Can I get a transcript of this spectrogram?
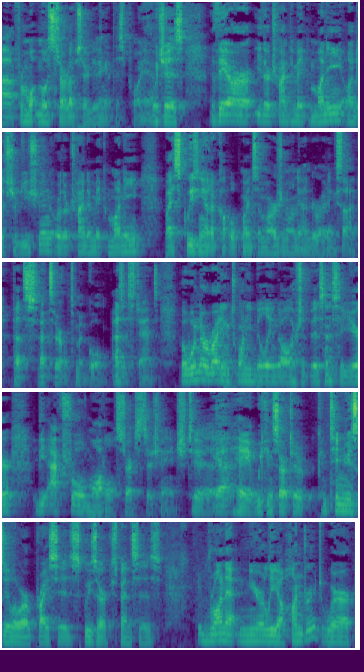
Uh, from what most startups are doing at this point, which is they are either trying to make money on distribution or they're trying to make money by squeezing out a couple points of margin on the underwriting side. That's that's their ultimate goal as it stands. But when they're writing twenty billion dollars of business a year, the actual model starts to change. To Yeah. hey, we can start to continuously lower our prices, squeeze our expenses run at nearly a hundred where,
